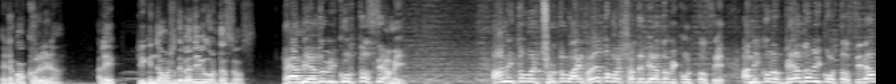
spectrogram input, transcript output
এটা কখনোই না। আলিফ তুই কিন্তু আমার সাথে বেদবি করতেছস। হ্যাঁ বেয়াদবি করতেছি আমি। আমি তোমার ছোট ভাই হয়ে তোমার সাথে বেয়াদবি করতেছি। আমি কোনো বেয়াদবি করতেছি না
